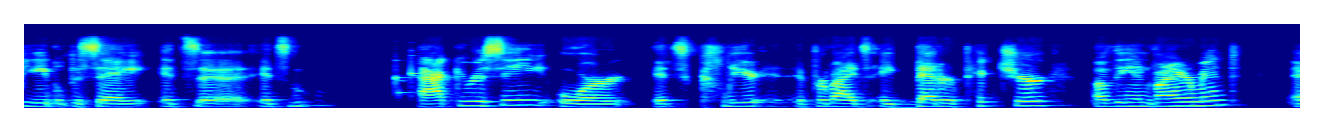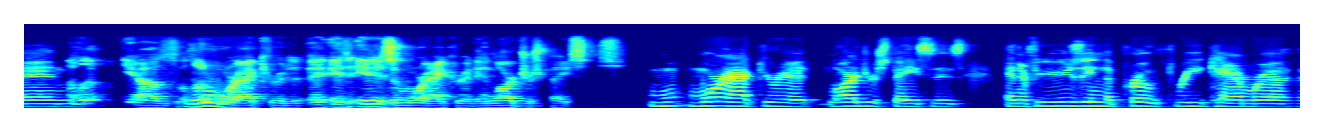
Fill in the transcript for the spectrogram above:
be able to say it's a it's accuracy or it's clear it provides a better picture of the environment and yeah a little more accurate. It, it is a more accurate in larger spaces. More accurate larger spaces. And if you're using the pro 3 camera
